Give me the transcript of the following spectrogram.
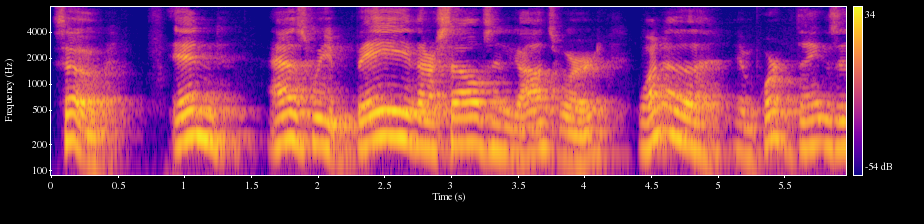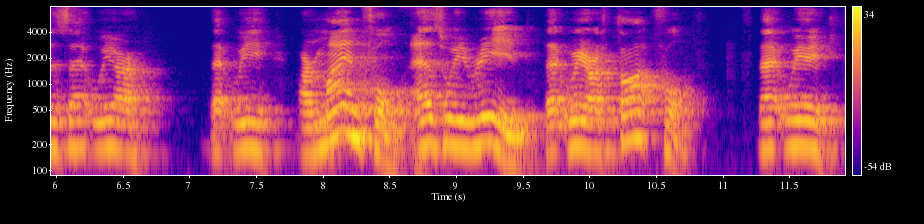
So, in as we bathe ourselves in God's word, one of the important things is that we are that we are mindful as we read, that we are thoughtful, that we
